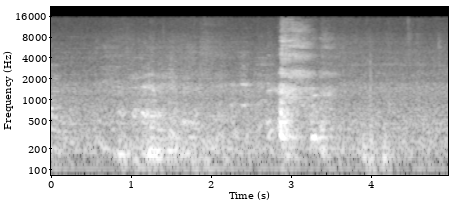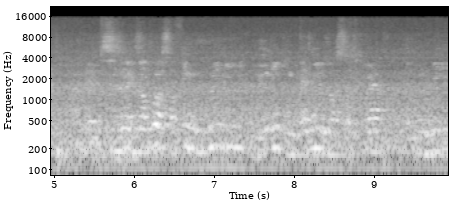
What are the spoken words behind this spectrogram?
2.0. Okay, this is an example of something really unique in any other software, really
